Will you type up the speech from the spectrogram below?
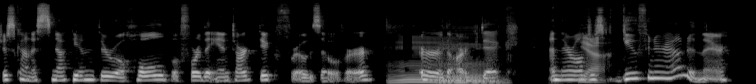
just kind of snuck in through a hole before the Antarctic froze over, or the Mm. Arctic, and they're all Yeah. just goofing around in there.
